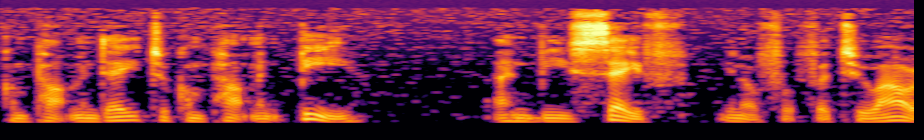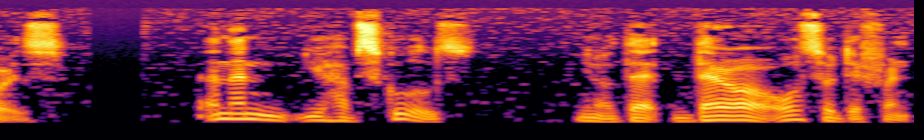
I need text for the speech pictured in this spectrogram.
compartment A to compartment B and be safe, you know, for, for two hours. And then you have schools, you know, that there are also different,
